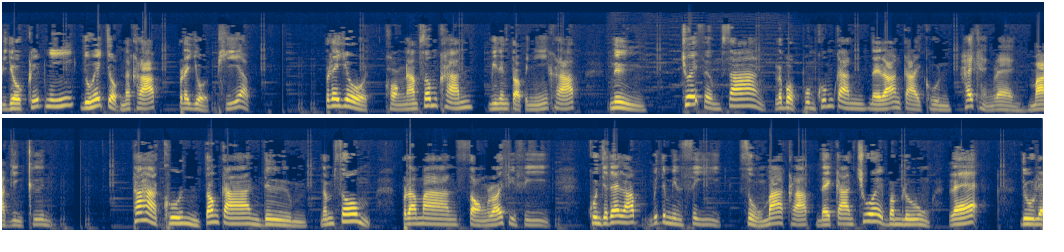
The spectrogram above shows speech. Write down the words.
วิดีโอคลิปนี้ดูให้จบนะครับ ประโยชน์เพียบ ประโยชน์ของน้ำส้มคั้นมีดังต่อไปนี้ครับ 1. ช่วยเสริมสร้างระบบภูมิคุ้มกันในร่างกายคุณให้แข็งแรงมากยิ่งขึ้น ถ้าหากคุณต้องการดื่ม น้ำส้ม ประมาณ 200ซีซี คุณจะได้รับวิตามินซีสูงมากครับ ในการช่วยบำรุงและดูแล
